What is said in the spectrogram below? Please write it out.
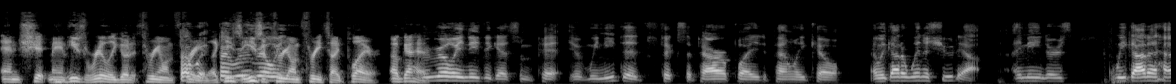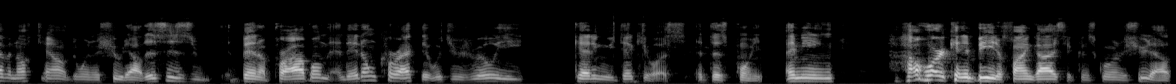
And shit, man, he's really good at three on three. we- Like he's he's a three on three type player. Oh, go ahead. We really need to get some pit. We need to fix the power play, the penalty kill, and we got to win a shootout. I mean, there's we got to have enough talent to win a shootout. This has been a problem, and they don't correct it, which is really getting ridiculous at this point. I mean, how hard can it be to find guys that can score in a shootout?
